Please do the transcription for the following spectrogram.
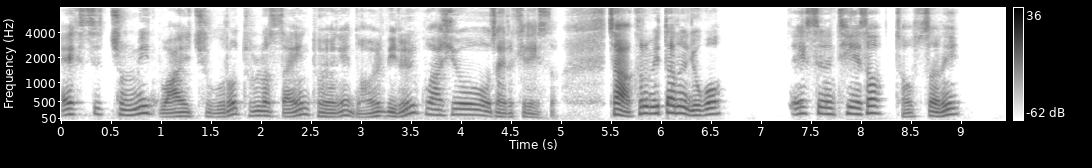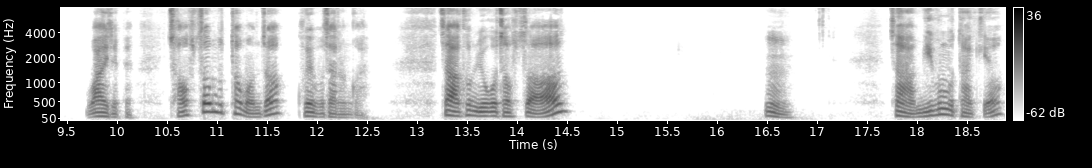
X축 및 Y축으로 둘러싸인 도형의 넓이를 구하시오. 자, 이렇게 돼 있어. 자, 그럼 일단은 요거 x는 t에서 접선의 y절편 접선부터 먼저 구해보자는 거야 자 그럼 요거 접선 음. 자 미분부터 할게요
